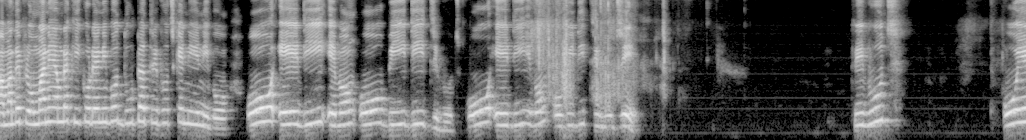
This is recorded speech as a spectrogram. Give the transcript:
আমাদের প্রমাণে আমরা কি করে নিব? দুটা ত্রিভুজকে নিয়ে নিব। ও এ ডি এবং ও বি ডি ত্রিভুজ। ও এ ডি এবং ও বি ডি ত্রিভুজে। ত্রিভুজ ও এ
